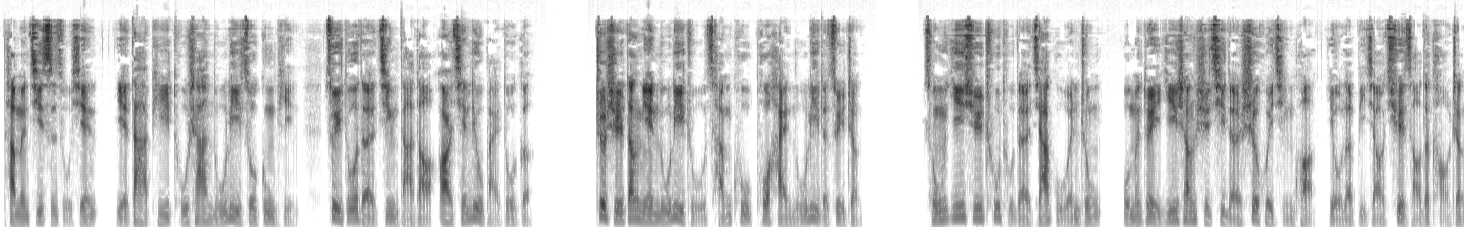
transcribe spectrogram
他们祭祀祖先，也大批屠杀奴隶做贡品，最多的竟达到二千六百多个。这是当年奴隶主残酷迫害奴隶的罪证。从殷墟出土的甲骨文中，我们对殷商时期的社会情况有了比较确凿的考证。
